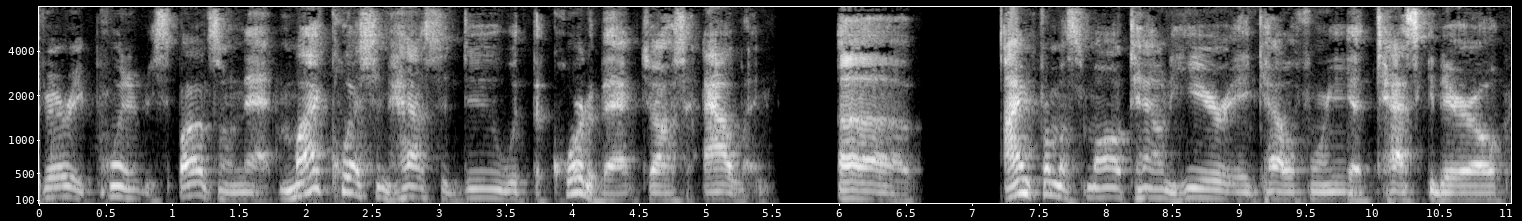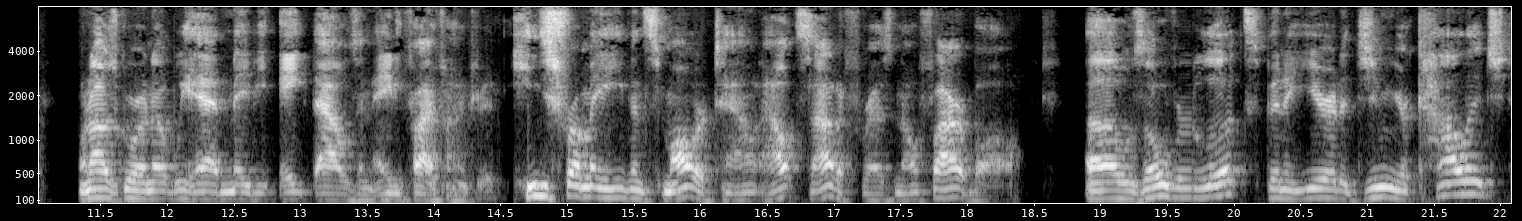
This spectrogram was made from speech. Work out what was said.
very pointed response on that. My question has to do with the quarterback, Josh Allen. Uh I'm from a small town here in California, Atascadero. When I was growing up, we had maybe 8,000, 8,500. He's from an even smaller town outside of Fresno, Firebaugh. Uh, was overlooked, spent a year at a junior college,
